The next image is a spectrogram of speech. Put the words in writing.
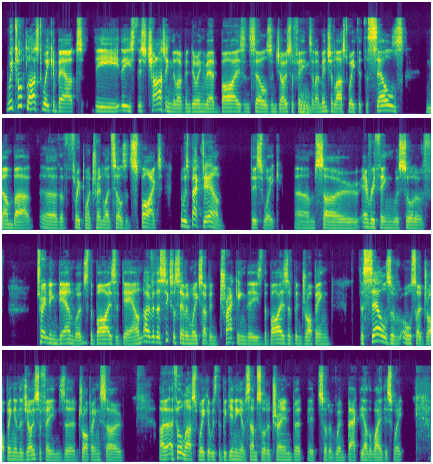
We talked last week about the these this charting that I've been doing about buys and sells and Josephines, mm. and I mentioned last week that the sells number, uh, the three point trend line sells had spiked. It was back down this week, um, so everything was sort of trending downwards. The buys are down. Over the six or seven weeks I've been tracking these, the buys have been dropping. The sells are also dropping, and the Josephines are dropping. So I, I thought last week it was the beginning of some sort of trend, but it sort of went back the other way this week.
